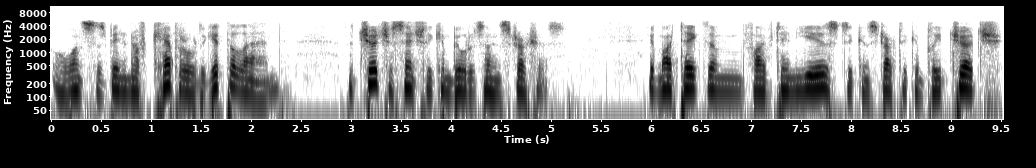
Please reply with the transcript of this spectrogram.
or once there's been enough capital to get the land, the church essentially can build its own structures. It might take them five, ten years to construct a complete church,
